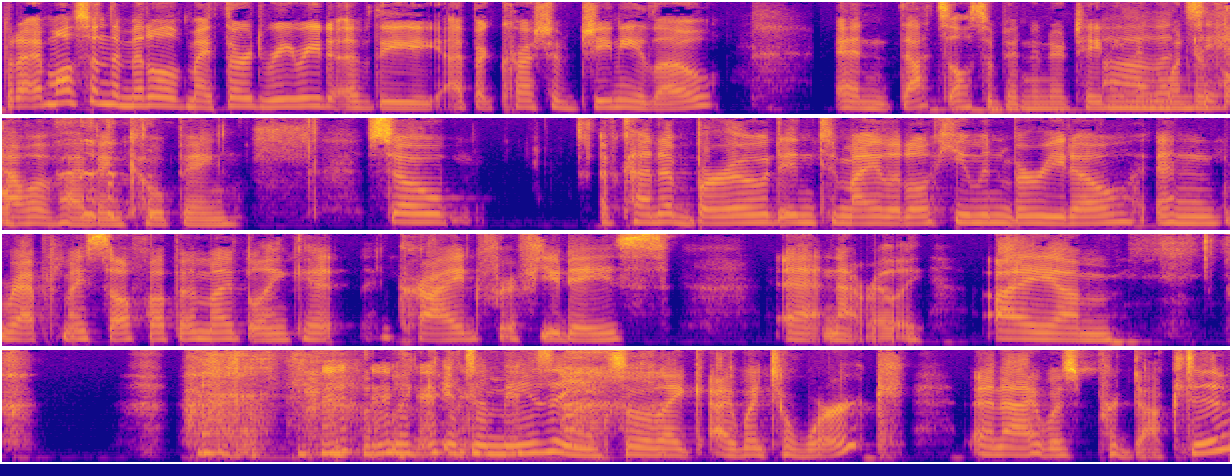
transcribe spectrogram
But I'm also in the middle of my third reread of the Epic Crush of Genie Lo. And that's also been entertaining Uh, and let's see, wonderful. how have I been coping? so I've kind of burrowed into my little human burrito and wrapped myself up in my blanket and cried for a few days. Uh, not really. I um like it's amazing. So like I went to work and I was productive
